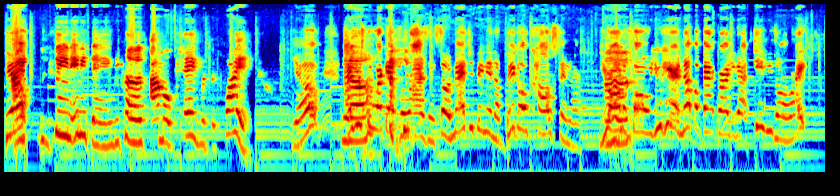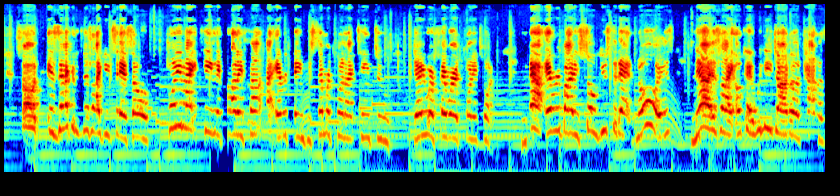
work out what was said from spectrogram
Yeah. I ain't seen anything because I'm okay with the quiet. Yep. You I used to work at Verizon. so imagine being in a big old call center. You're uh-huh. on the phone, you hear another background, you got TVs on, right? So exactly just like you said. So 2019, they probably found out everything December 2019 to January, February 2020. Now everybody's so used to that noise. Now it's like, okay, we need y'all to kind of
